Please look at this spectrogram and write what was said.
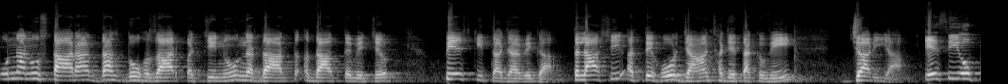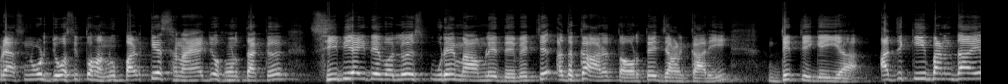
ਉਹਨਾਂ ਨੂੰ 17/10/2025 ਨੂੰ ਨਿਰਧਾਰਤ ਅਦਾਲਤ ਦੇ ਵਿੱਚ ਪੇਸ਼ ਕੀਤਾ ਜਾਵੇਗਾ। ਤਲਾਸ਼ੀ ਅਤੇ ਹੋਰ ਜਾਂਚ ਹਜੇ ਤੱਕ ਵੀ ਜਾਰੀ ਆ। ਇਹ ਸੀ ਉਹ ਪ੍ਰੈਸ ਨੋਟ ਜੋ ਅਸੀਂ ਤੁਹਾਨੂੰ ਪੜ੍ਹ ਕੇ ਸੁਣਾਇਆ, ਜੋ ਹੁਣ ਤੱਕ ਸੀਬੀਆਈ ਦੇ ਵੱਲੋਂ ਇਸ ਪੂਰੇ ਮਾਮਲੇ ਦੇ ਵਿੱਚ ਅਧਿਕਾਰਤ ਤੌਰ ਤੇ ਜਾਣਕਾਰੀ ਦਿੱਤੀ ਗਈ ਆ। ਅੱਜ ਕੀ ਬਣਦਾ ਏ?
